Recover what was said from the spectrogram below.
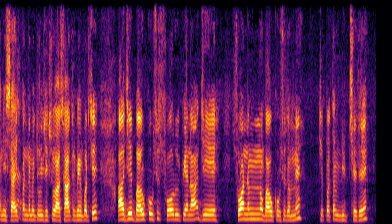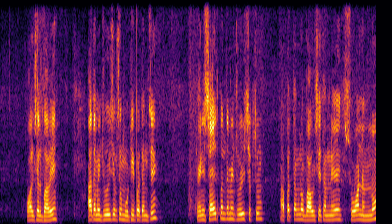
એની સાઇઝ પણ તમે જોઈ શકશો. આ સાત રૂપિયા પડશે. આ જે ભાવ કહું છું સો રૂપિયાના જે સો નંગનો ભાવ કહું છું તમને જે પતંગ દીઠ છે તે હોલસેલ ભાવે. આ તમે જોઈ શકશો મોટી પતંગ છે. તો એની સાઇઝ પણ તમે જોઈ શકશો. આ પતંગનો ભાવ છે તમને સો નંગનો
